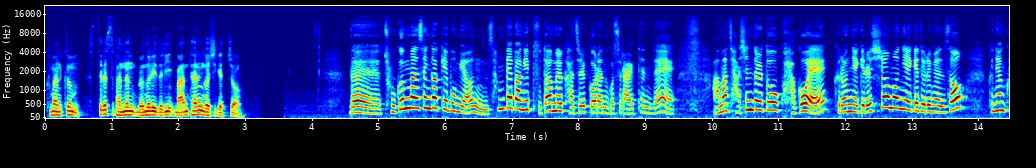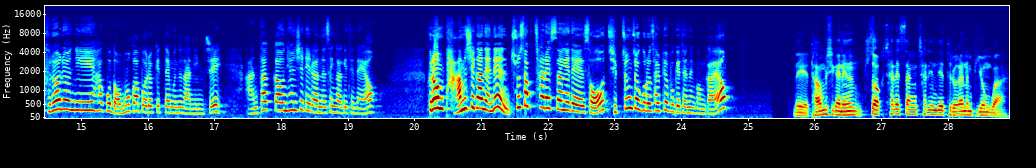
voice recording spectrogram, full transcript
그만큼 스트레스 받는 며느리들이 많다는 것이겠죠. 네, 조금만 생각해보면 상대방이 부담을 가질 거라는 것을 알 텐데 아마 자신들도 과거에 그런 얘기를 시어머니에게 들으면서 그냥 그러려니 하고 넘어가 버렸기 때문은 아닌지 안타까운 현실이라는 생각이 드네요. 그럼 다음 시간에는 추석 차례상에 대해서 집중적으로 살펴보게 되는 건가요? 네, 다음 시간에는 추석 차례상 차리는데 들어가는 비용과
